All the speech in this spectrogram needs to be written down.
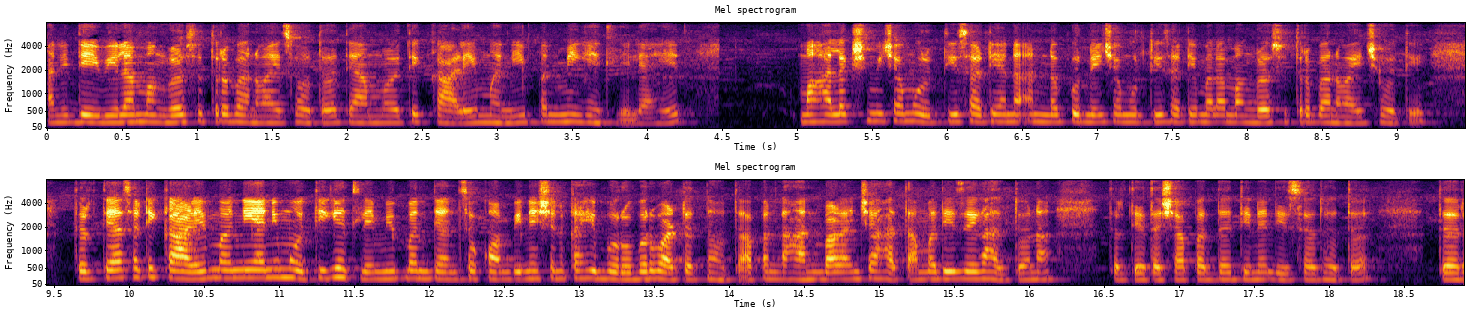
आणि देवीला मंगळसूत्र बनवायचं होतं त्यामुळे ते काळे मणी पण मी घेतलेले आहेत. महालक्ष्मीच्या मूर्तीसाठी आणि अन्नपूर्णेच्या मूर्तीसाठी मला मंगळसूत्र बनवायचे होते. तर त्यासाठी काळे मणी आणि मोती घेतले मी पण त्यांचं कॉम्बिनेशन काही बरोबर वाटत नव्हतं. आपण लहान बाळांच्या हातामध्ये जे घालतो ना तर ते तशा पद्धतीने दिसत होतं. तर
